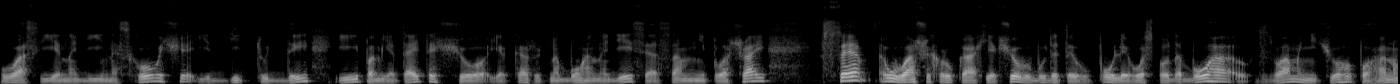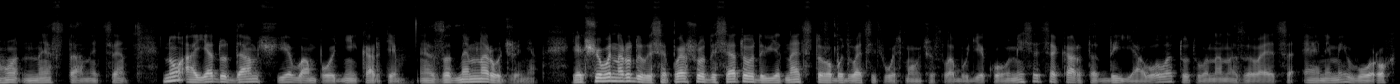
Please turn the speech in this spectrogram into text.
у вас є надійне сховище, йдіть туди і пам'ятайте, що, як кажуть, на Бога надійся, а сам не плашай. Все у ваших руках. Якщо ви будете у полі Господа Бога, з вами нічого поганого не станеться. Ну, а я додам ще вам по одній карті е, за днем народження. Якщо ви народилися 1, 10, 19 або 28 числа будь-якого місяця, карта диявола, тут вона називається Enemy, ворог,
